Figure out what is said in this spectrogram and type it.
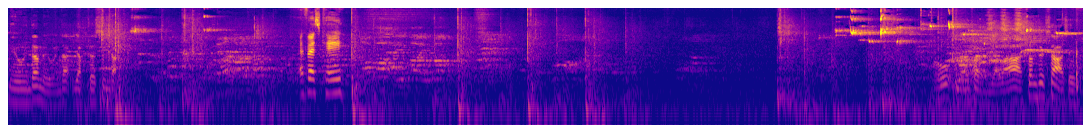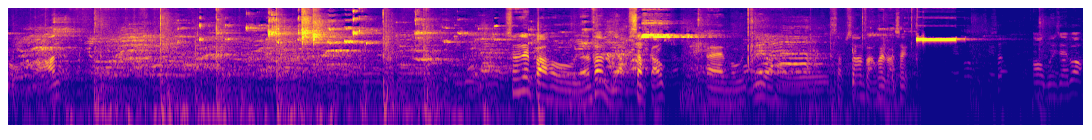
未換得，未換得，入咗先得。！FSK 好，兩份唔入啊！深色三十四防板。深色八號兩分唔入，十九誒冇呢個係十三犯規白色。哦，換射波。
